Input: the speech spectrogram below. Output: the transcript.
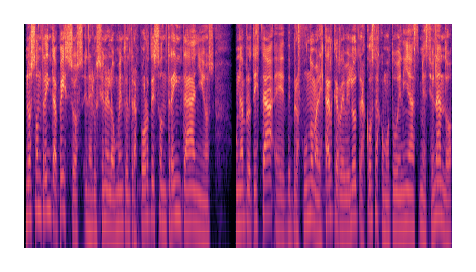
no son 30 pesos en alusión al aumento del transporte, son 30 años una protesta eh, de profundo malestar que reveló otras cosas como tú venías mencionando.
